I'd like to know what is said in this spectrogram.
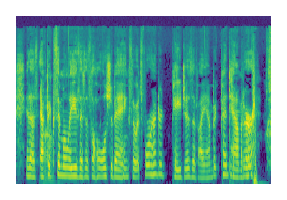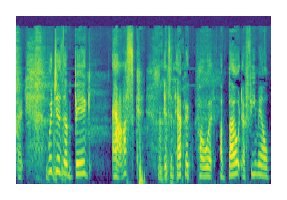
it has epic wow. similes it has the whole shebang so it's 400 pages of iambic pentameter right, which is a big ask. It's an epic poet about a female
